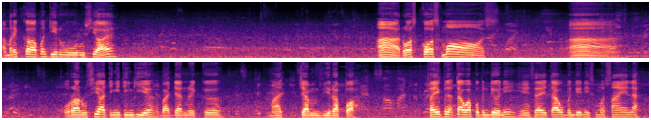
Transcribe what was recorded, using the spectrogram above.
Amerika pun tiru Rusia eh. Ah, Roscosmos. Ah. Orang Rusia tinggi-tinggi ya, badan mereka macam zirapah. Saya pun tak tahu apa benda ni. Yang saya tahu benda ni semua sains lah.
